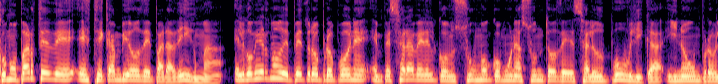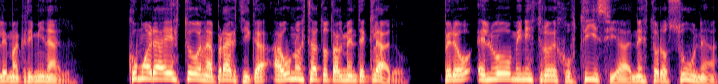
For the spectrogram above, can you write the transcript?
Como parte de este cambio de paradigma, el gobierno de Petro propone empezar a ver el consumo como un asunto de salud pública y no un problema criminal. ¿Cómo hará esto en la práctica? Aún no está totalmente claro. Pero el nuevo ministro de Justicia, Néstor Osuna,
